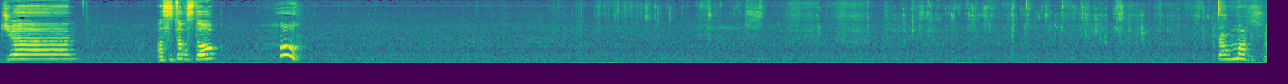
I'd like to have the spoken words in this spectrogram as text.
짠. 아 스떡스떡. 후. 짱 맛있어.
